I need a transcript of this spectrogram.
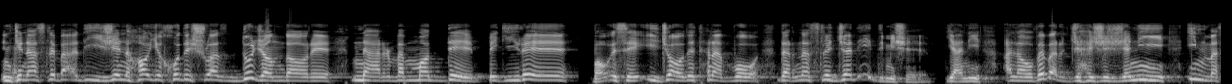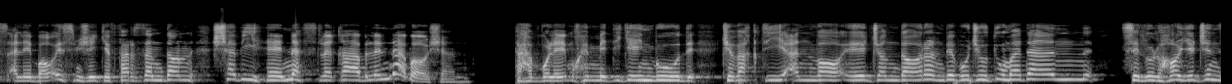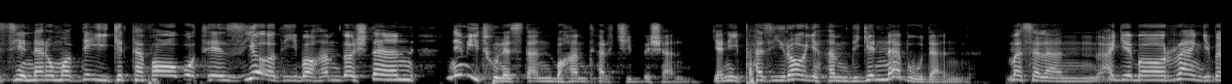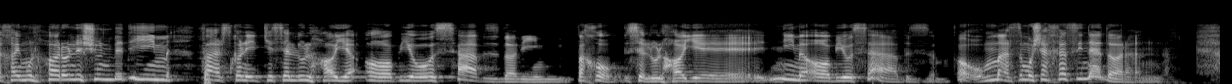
اینکه نسل بعدی ژنهای خودش رو از دو جاندار نر و ماده بگیره باعث ایجاد تنوع در نسل جدید میشه. یعنی علاوه بر جهش ژنی این مسئله باعث میشه که فرزندان شبیه نسل قبل نباشند. تحول مهم دیگه این بود که وقتی انواع جانداران به وجود اومدن سلول های جنسی نر و ماده ای که تفاوت زیادی با هم داشتن نمی‌تونستن با هم ترکیب بشن. یعنی پذیرای همدیگه نبودن. مثلا اگه با رنگ بخوایم اونها رو نشون بدیم فرض کنید که سلول های آبی و سبز داریم. و خب سلول های نیمه آبی و سبز او مرز مشخصی ندارن.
